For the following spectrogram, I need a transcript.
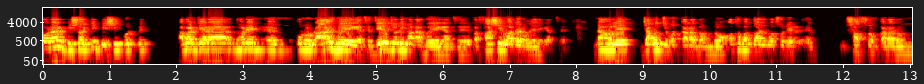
করার বিষয়টি বেশি ঘটবে। আবার যারা ধরেন কোনো রায় হয়ে গেছে, জেল জরিমানা হয়ে গেছে বা ফাঁসির অর্ডার হয়ে গেছে, না হলে যাবজ্জীবন কারাদণ্ড অথবা দশ বছরের সশ্রম কারাদণ্ড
